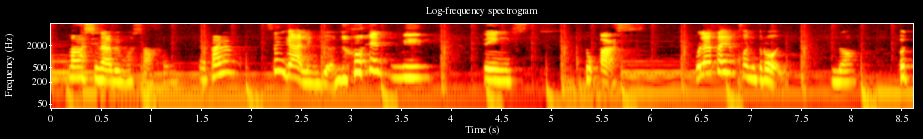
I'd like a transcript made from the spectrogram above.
mga sinabi mo sa akin? Na parang, saan galing yun? And mean things to us. Wala tayong control. No? But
